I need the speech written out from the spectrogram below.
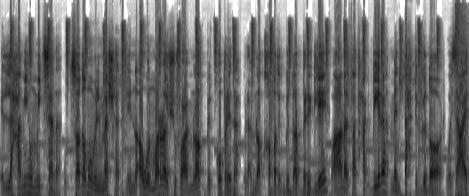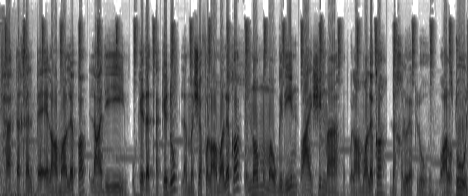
اللي حاميهم 100 سنة. واتصدموا من المشهد لأن أول مرة يشوفوا عملاق بالكبر ده. والعملاق خبط الجدار برجليه وعمل فتحة كبيرة من تحت الجدار وساعتها دخل باقي العمالقة العاديين. وكده اتأكدوا لما شافوا العمالقة إن هم موجودين وعايشين معاهم والعمالقة دخلوا ياكلوهم. وعلى طول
